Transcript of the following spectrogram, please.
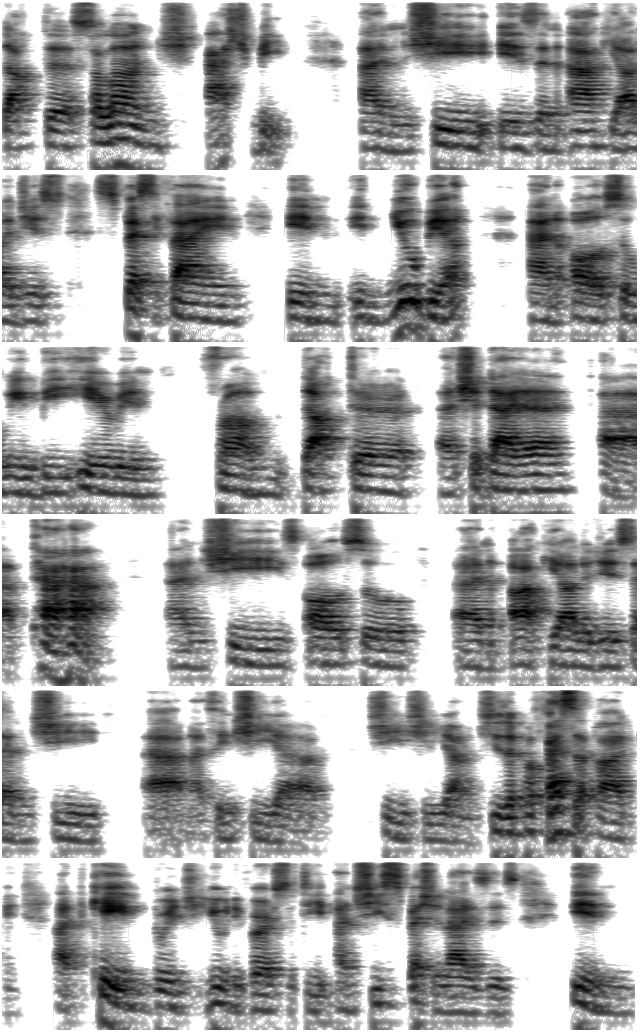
Dr. Solange Ashby, and she is an archaeologist specifying in, in Nubia. And also we'll be hearing from Dr. Uh, Shadia uh, Taha, and she's also an archaeologist, and she, um, I think she, uh, she, she, um, she's a professor, pardon me, at Cambridge University, and she specializes in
